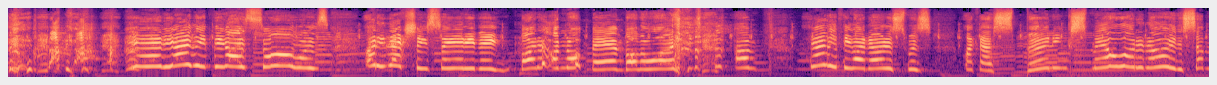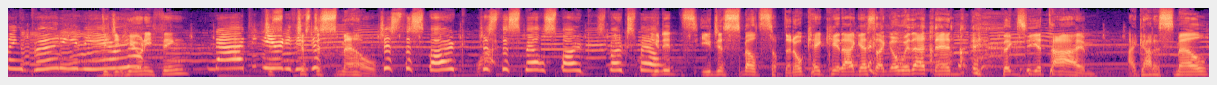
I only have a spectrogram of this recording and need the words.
Yeah, the only thing I saw was I didn't actually see anything. I don't- I'm not man, by the way. um, the only thing I noticed was like a burning smell. I don't know. There's something burning in the air. Did you hear anything? Nah, didn't hear anything. Just, a smell. just the smoke. Just the smell. Smoke. Smoke smell. You did. You just smelled something. Okay, kid. I guess I go with that then. Thanks for your time. I got a smell,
